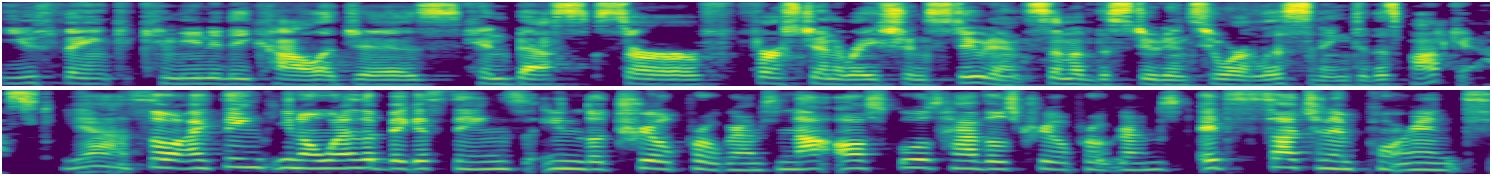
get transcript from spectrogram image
you think community colleges can best serve first generation students, some of the students who are listening to this podcast. Yeah, so I think, you know, one of the biggest things in the TRIO programs, not all schools have those TRIO programs. It's such an important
